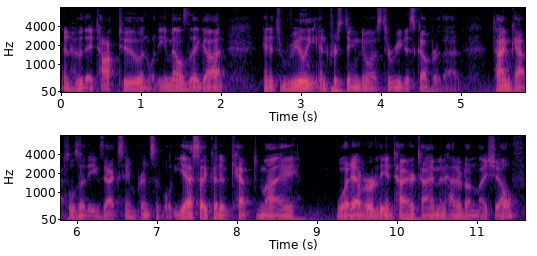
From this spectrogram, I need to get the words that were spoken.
and who they talked to and what emails they got. And it's really interesting to us to rediscover that. Time capsules are the exact same principle. Yes, I could have kept my whatever the entire time and had it on my shelf,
